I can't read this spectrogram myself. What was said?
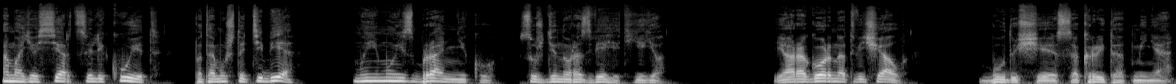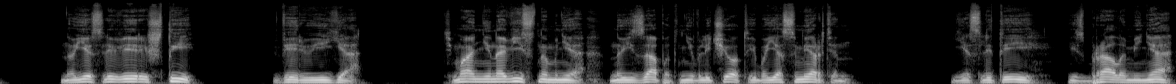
а мое сердце ликует, потому что тебе, моему избраннику, суждено развеять ее». И Арагорн отвечал, «Будущее сокрыто от меня, но если веришь ты, верю и я. Тьма ненавистна мне, но и Запад не влечет, ибо я смертен. Если ты избрала меня,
